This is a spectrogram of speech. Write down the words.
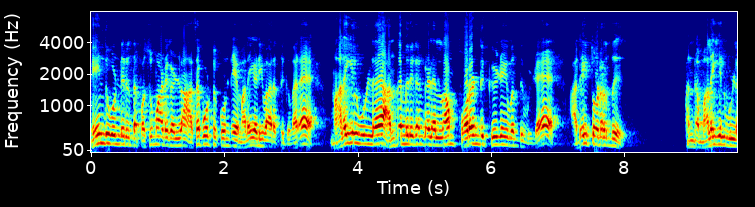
மேய்ந்து கொண்டிருந்த பசுமாடுகள்லாம் அசைபோட்டு கொண்டே மலையடிவாரத்துக்கு வர மலையில் உள்ள அந்த மிருகங்கள் எல்லாம் புரண்டு கீழே வந்து விழ அதை தொடர்ந்து அந்த மலையில் உள்ள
